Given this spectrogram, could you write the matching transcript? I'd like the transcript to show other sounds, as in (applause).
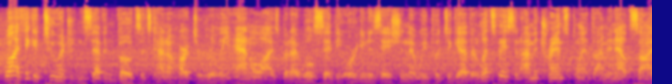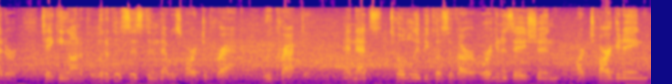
Well, I think at 207 votes, it's kind of hard to really analyze, but I will say the organization that we put together, let's face it, I'm a transplant, I'm an outsider, taking on a political system that was hard to crack. We cracked it. And that's totally because of our organization, our targeting,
